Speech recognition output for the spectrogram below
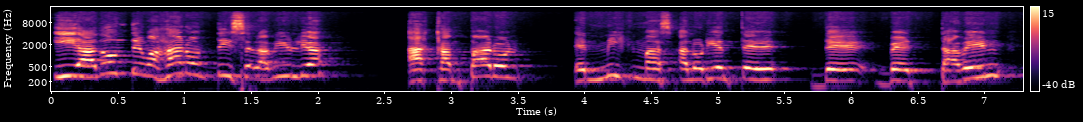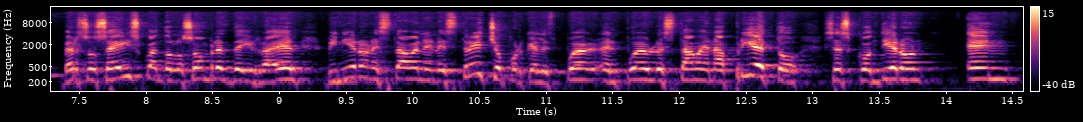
¿Y a dónde bajaron? Dice la Biblia, acamparon en Migmas al oriente de Betabén, verso 6, cuando los hombres de Israel vinieron estaban en estrecho porque el, pueblo estaba en aprieto, se escondieron en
